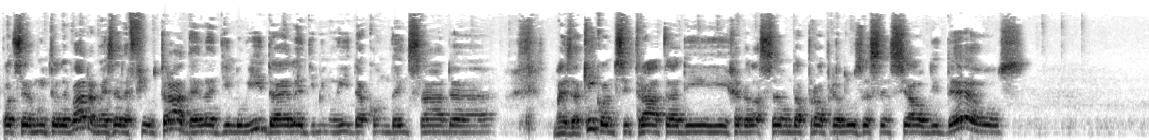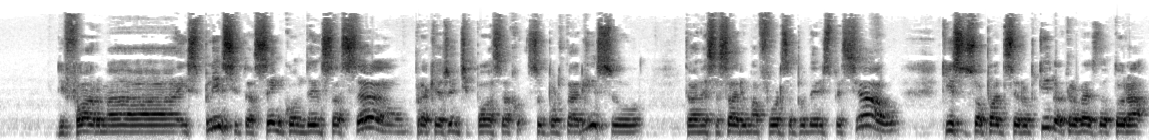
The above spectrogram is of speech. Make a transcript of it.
pode ser muito elevada, mas ela é filtrada, ela é diluída, ela é diminuída, condensada. Mas aqui, quando se trata de revelação da própria luz essencial de Deus, de forma explícita, sem condensação, para que a gente possa suportar isso, então é necessário uma força, poder especial, que isso só pode ser obtido através da Torá.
